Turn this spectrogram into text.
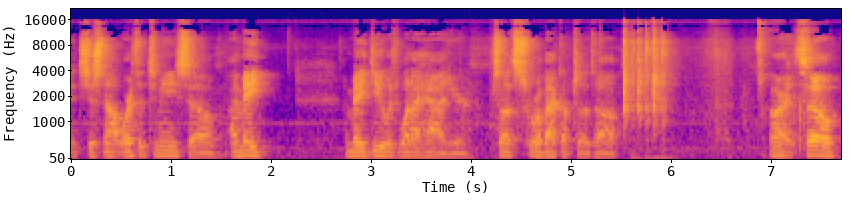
it's just not worth it to me. So I made, I made do with what I had here. So let's scroll back up to the top. All right, so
